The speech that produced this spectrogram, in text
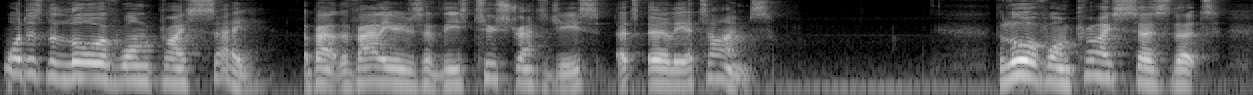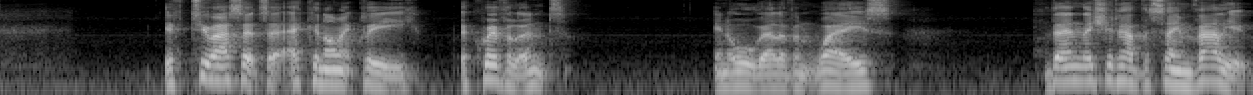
what does the law of one price say about the values of these two strategies at earlier times? The law of one price says that if two assets are economically equivalent in all relevant ways, then they should have the same value.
